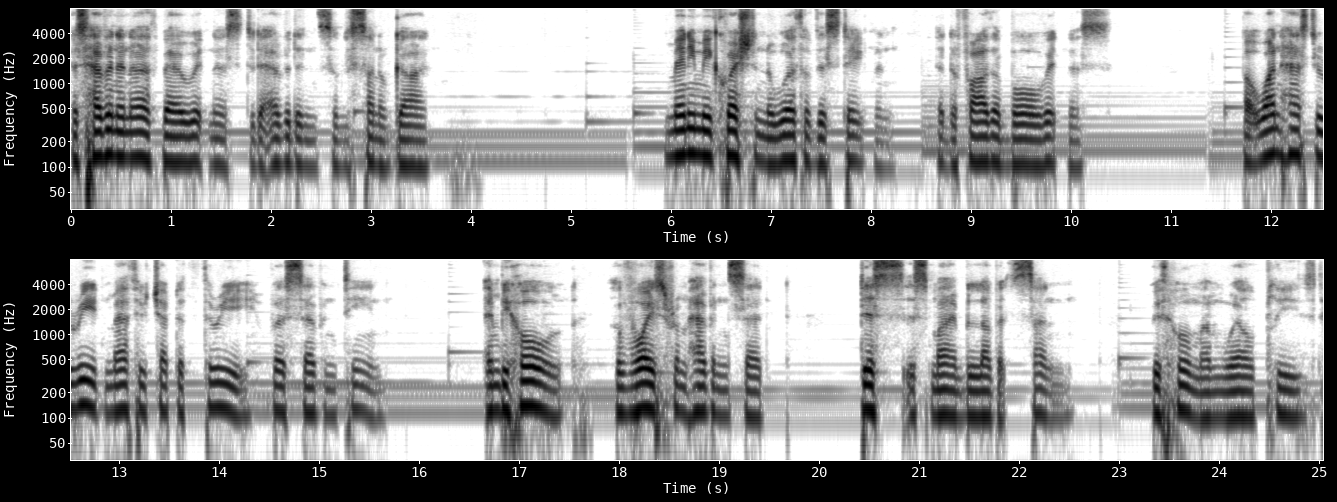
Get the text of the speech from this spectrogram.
As heaven and earth bear witness to the evidence of the Son of God, many may question the worth of this statement that the Father bore witness. But one has to read Matthew chapter 3, verse 17. And behold, a voice from heaven said, This is my beloved Son, with whom I'm well pleased.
